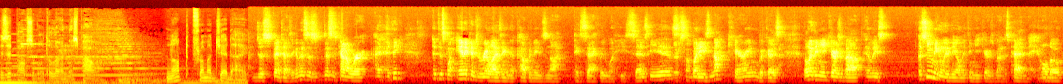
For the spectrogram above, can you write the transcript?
Is it possible to learn this power? Not from a Jedi. just fantastic. And this is this is kind of where I, I think at this point Anakin's realizing that Palpatine's not exactly what he says he is, there's something- but he's not caring because the only thing he cares about, at least assumingly the only thing he cares about is Padme. Mm-hmm. Although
